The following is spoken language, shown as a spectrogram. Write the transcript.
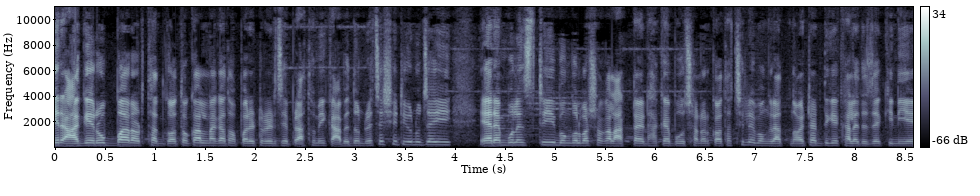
এর আগে রোববার অর্থাৎ গতকাল নাগাদ অপারেটরের যে প্রাথমিক আবেদন রয়েছে, সেটি অনুযায়ী এয়ার অ্যাম্বুলেন্সটি মঙ্গলবার সকাল আটটায় ঢাকায় পৌঁছানোর কথা ছিল এবং রাত নয়টার দিকে খালেদা জিয়াকে নিয়ে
